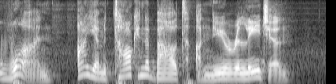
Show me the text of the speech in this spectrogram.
1. I am talking about a new religion.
